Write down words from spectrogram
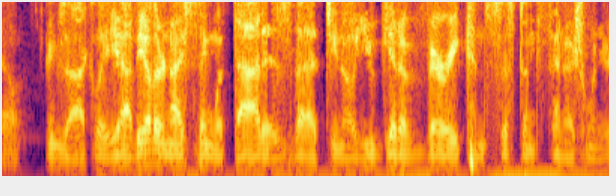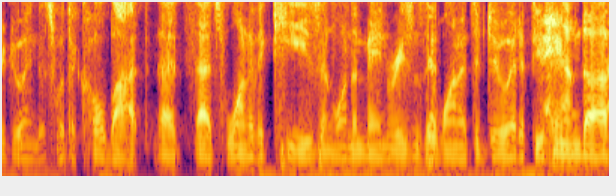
Yeah. Exactly. Yeah. The other nice thing with that is that you know you get a very consistent finish when you're doing this with a cobot. That's that's one of the keys and one of the main reasons they wanted to do it. If you hand a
